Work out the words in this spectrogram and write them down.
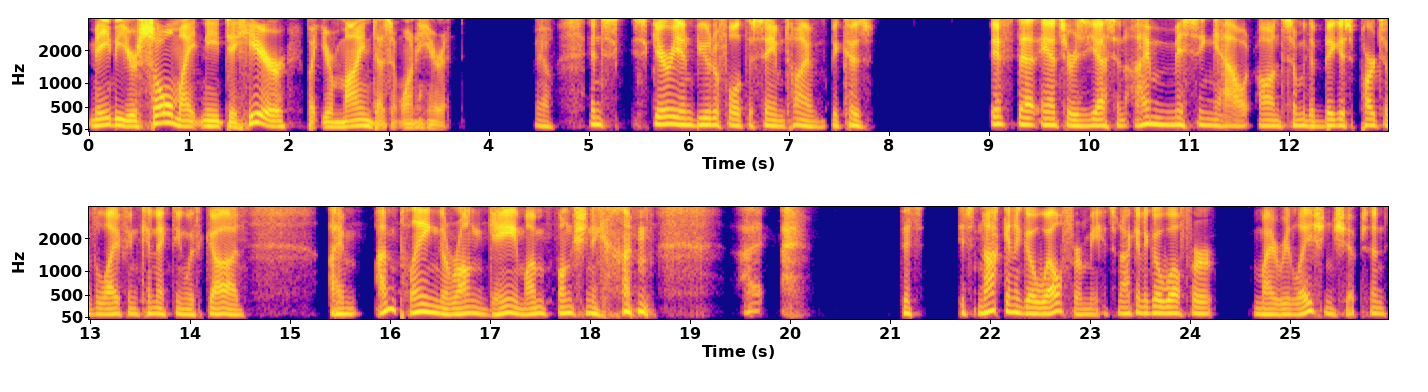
maybe your soul might need to hear but your mind doesn't want to hear it Yeah. and s- scary and beautiful at the same time because if that answer is yes and i'm missing out on some of the biggest parts of life and connecting with god i'm i'm playing the wrong game. I'm functioning i'm i this it's not going to go well for me. It's not going to go well for my relationships. And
